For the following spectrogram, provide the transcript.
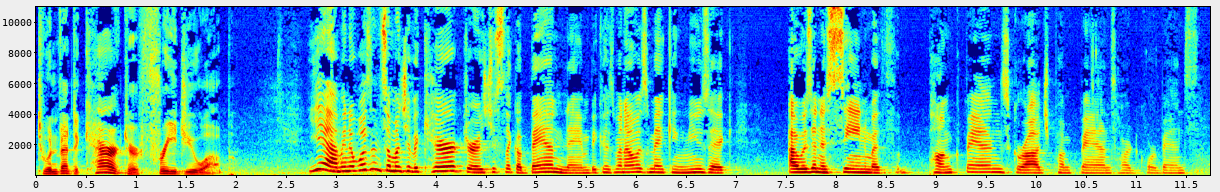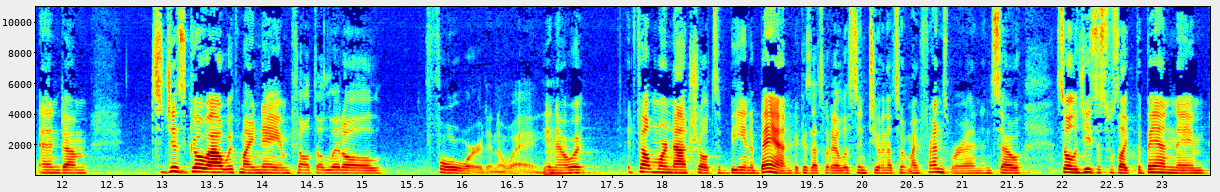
to invent a character freed you up. Yeah, I mean, it wasn't so much of a character as just like a band name because when I was making music, I was in a scene with punk bands, garage punk bands, hardcore bands, and um, to just go out with my name felt a little forward in a way. You hmm. know, it it felt more natural to be in a band because that's what I listened to and that's what my friends were in. And so Zola Jesus was like the band name,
